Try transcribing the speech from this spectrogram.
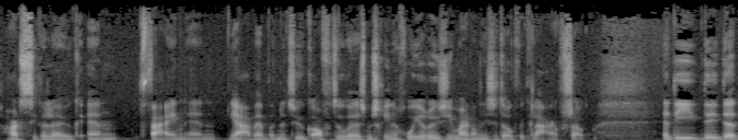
hartstikke leuk en fijn. En ja, we hebben natuurlijk af en toe wel eens misschien een goede ruzie, maar dan is het ook weer klaar of zo. En die, die, dat,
